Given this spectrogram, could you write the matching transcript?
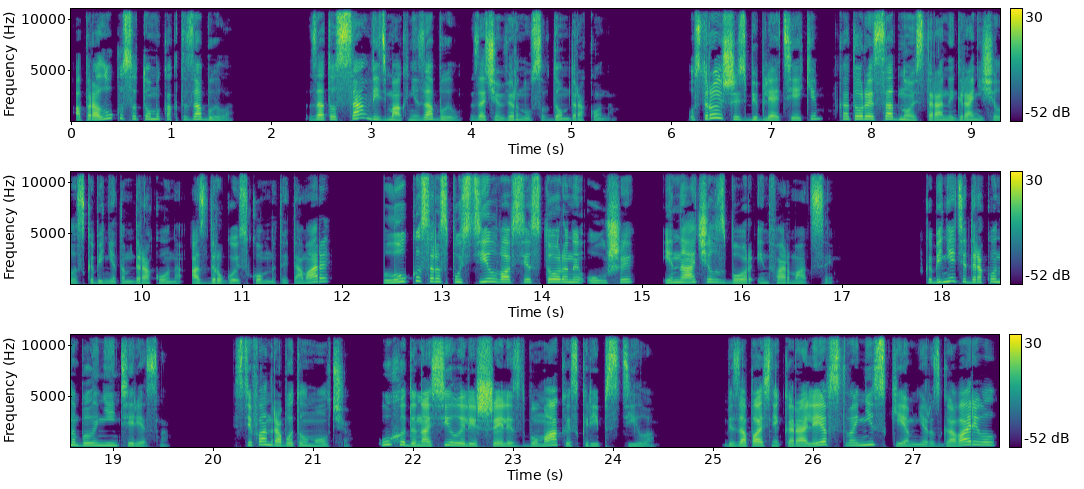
а про Лукаса Тома как-то забыла. Зато сам ведьмак не забыл, зачем вернулся в дом дракона. Устроившись в библиотеке, которая с одной стороны граничила с кабинетом дракона, а с другой с комнатой Тамары, Лукас распустил во все стороны уши и начал сбор информации. В кабинете дракона было неинтересно. Стефан работал молча. Ухо доносило лишь шелест бумаг и скрип стила. Безопасник королевства ни с кем не разговаривал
